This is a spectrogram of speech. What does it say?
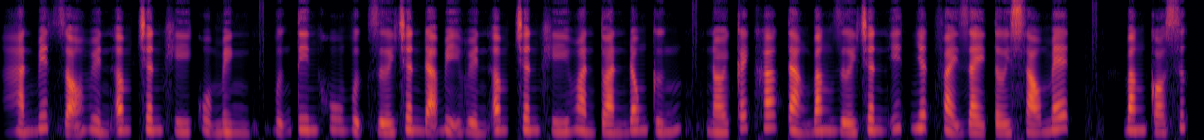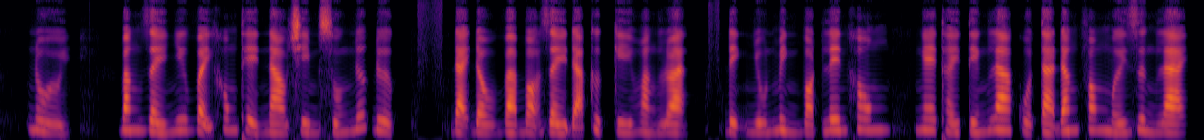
hắn biết rõ huyền âm chân khí của mình, vững tin khu vực dưới chân đã bị huyền âm chân khí hoàn toàn đông cứng. Nói cách khác tảng băng dưới chân ít nhất phải dày tới 6 mét. Băng có sức nổi, băng dày như vậy không thể nào chìm xuống nước được. Đại đầu và bọ dày đã cực kỳ hoảng loạn, định nhún mình vọt lên không, nghe thấy tiếng la của tả Đăng Phong mới dừng lại.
